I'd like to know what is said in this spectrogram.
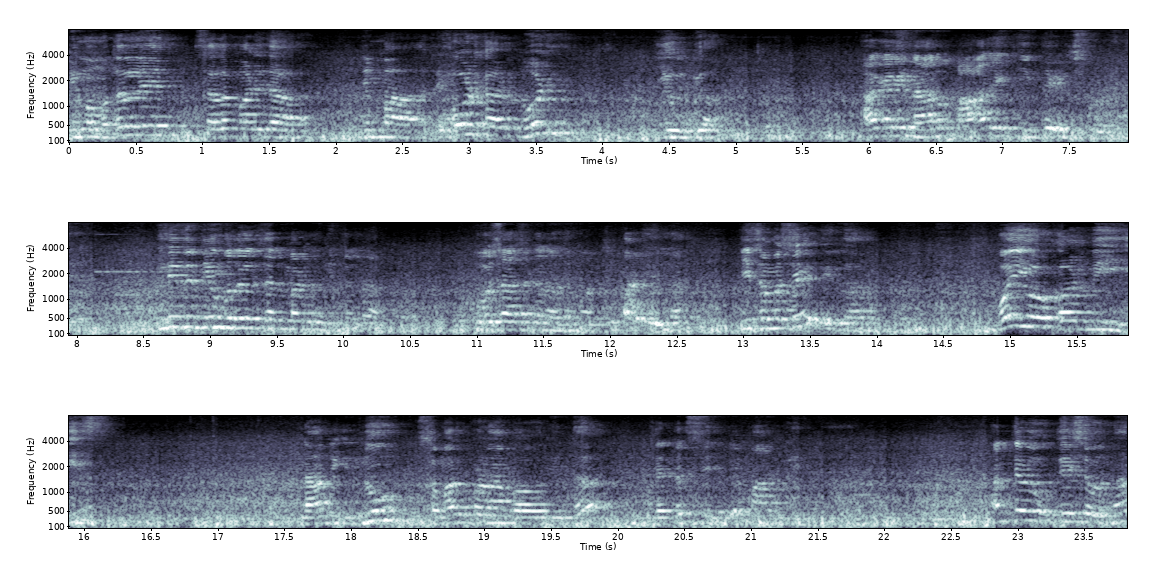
ನಿಮ್ಮ ಮೊದಲನೇ ಸಲ ಮಾಡಿದ ನಿಮ್ಮ ರಿಪೋರ್ಟ್ ಕಾರ್ಡ್ ನೋಡಿ, ನೀವು ಹಾಗಾಗಿ ನಾನು ಆ ರೀತಿಯಿಂದ ಇಳಿಸ್ಕೊಂಡಿದ್ದೆ ಇಲ್ಲಿಂದ ನೀವು ಮೊದಲು ಸಲ ಮಾಡಬೇಕಿತ್ತಲ್ಲ ಉಪಶಾಸಕರಾದ ಮಾಡಿ ಮಾಡಲಿಲ್ಲ ಈ ಸಮಸ್ಯೆ ಇಲ್ಲ why you call me is ನಾನು ಇನ್ನೂ ಸಮರ್ಪಣಾ ಭಾವದಿಂದ ಜನರ ಸೇವೆ ಮಾಡಬೇಕು. ಅಂತೇಳೋ ಉದ್ದೇಶವನ್ನು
